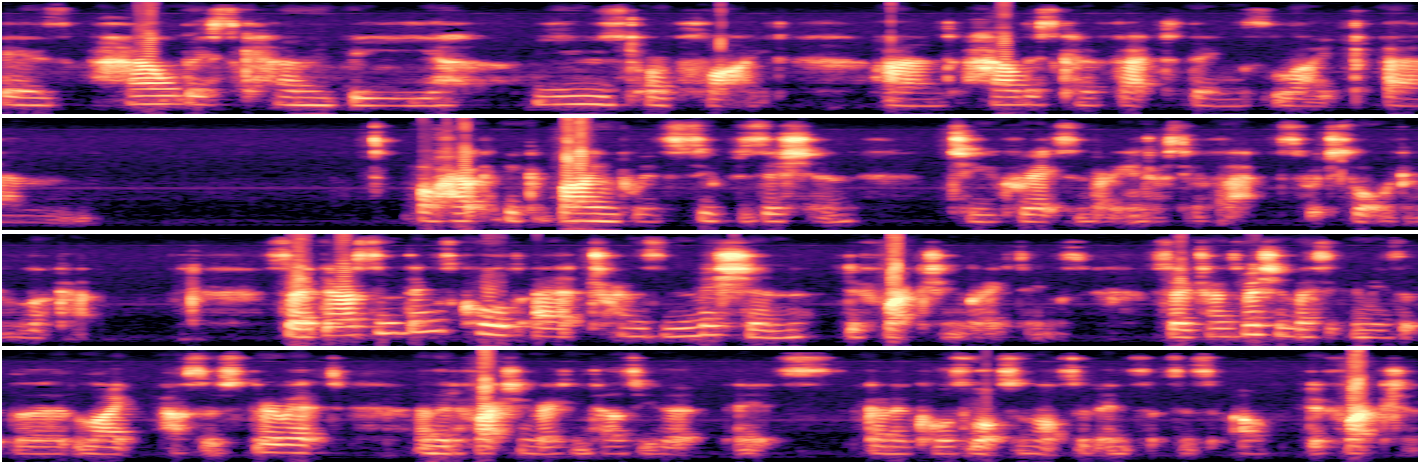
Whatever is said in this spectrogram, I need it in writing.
is how this can be used or applied and how this can affect things like, um, or how it can be combined with superposition to create some very interesting effects, which is what we're going to look at. So there are some things called uh, transmission diffraction gratings. So transmission basically means that the light passes through it, and the diffraction grating tells you that it's going to cause lots and lots of instances of diffraction.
